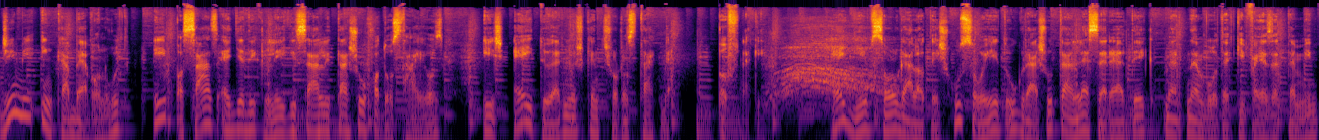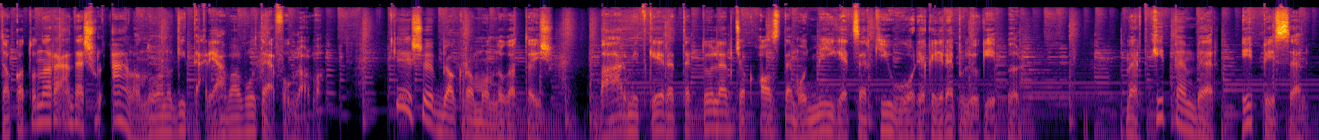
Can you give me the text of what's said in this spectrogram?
Jimmy inkább bevonult, épp a 101. légiszállítású hadosztályhoz, és ejtőernyősként sorozták be. Puff neki. Egy év szolgálat és 27 ugrás után leszerelték, mert nem volt egy kifejezetten mintakatona, ráadásul állandóan a gitárjával volt elfoglalva. Később gyakran mondogatta is. Bármit kérhettek tőlem, csak azt nem, hogy még egyszer kiugorjak egy repülőgépből. Mert épp ember, épp észsel,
